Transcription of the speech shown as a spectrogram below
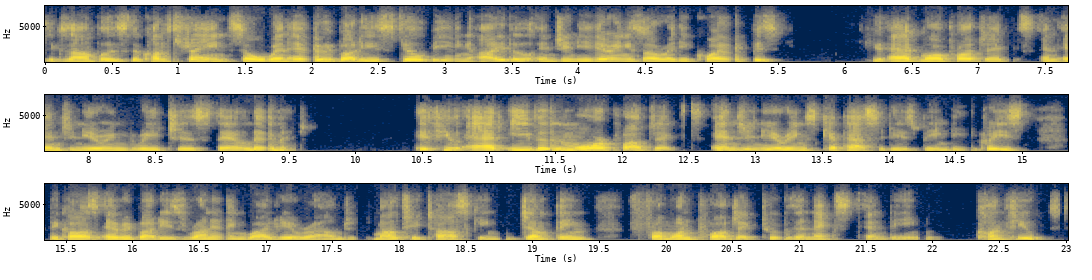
example, is the constraint. So when everybody is still being idle, engineering is already quite busy. You add more projects and engineering reaches their limit. If you add even more projects, engineering's capacity is being decreased because everybody's running wildly around, multitasking, jumping from one project to the next and being confused.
